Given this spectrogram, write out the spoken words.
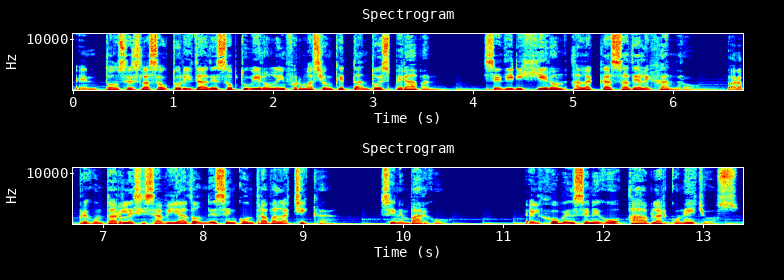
Entonces las autoridades obtuvieron la información que tanto esperaban. Se dirigieron a la casa de Alejandro para preguntarle si sabía dónde se encontraba la chica. Sin embargo, el joven se negó a hablar con ellos.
